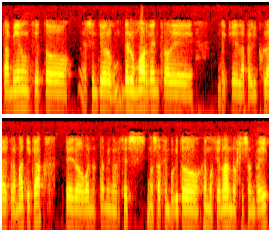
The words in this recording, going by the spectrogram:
también un cierto sentido del humor dentro de, que la película es dramática, pero bueno, también a veces nos hace un poquito emocionarnos y sonreír.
